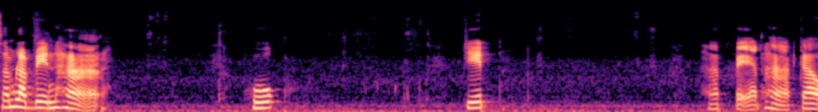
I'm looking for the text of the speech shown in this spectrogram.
สำหรับเดนหาหกเจ็ด หาแปดหาเก้า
